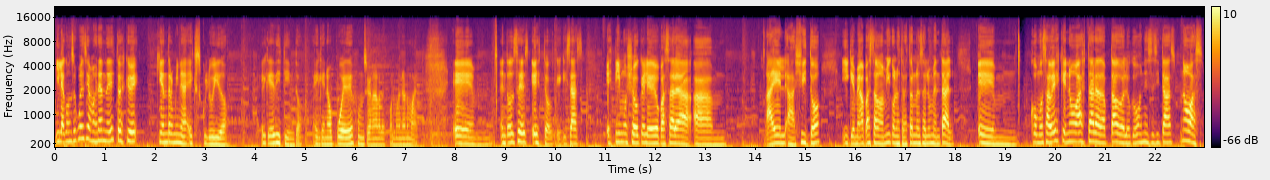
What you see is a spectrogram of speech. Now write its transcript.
y la consecuencia más grande de esto es que quien termina excluido, el que es distinto, el que no puede funcionar de forma normal. Em, entonces, esto que quizás estimo yo que le debe pasar a, a, a él, a Gito, y que me ha pasado a mí con los trastornos de salud mental. Em, como sabés que no va a estar adaptado a lo que vos necesitas, no vas.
